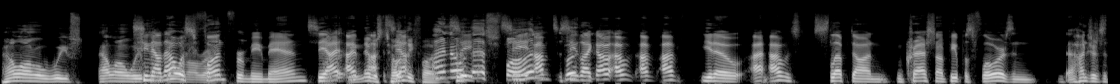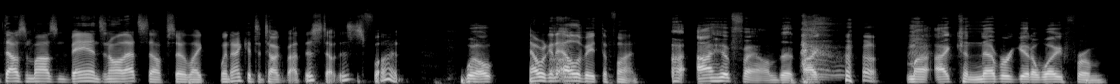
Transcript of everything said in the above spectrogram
How long have we how long have we see, now that was already? fun for me, man. See, I, I, And it was I- see, totally I- fun. I know see, that's see, fun. I'm, see, like I, I, I've, I've, you know, I, I was slept on and crashed on people's floors and hundreds of thousand miles in vans and all that stuff. So, like, when I get to talk about this stuff, this is fun. well, Now we're going to Um, elevate the fun. I, I have found that I my I can never get away from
